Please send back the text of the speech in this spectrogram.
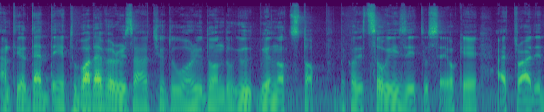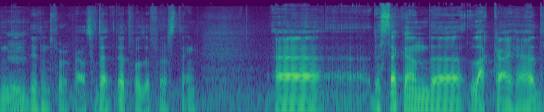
until that date, whatever result you do or you don't do, you will not stop because it's so easy to say, okay, I tried it and Mm. didn't, didn't work out. So that that was the first thing. Uh, the second uh, luck I had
